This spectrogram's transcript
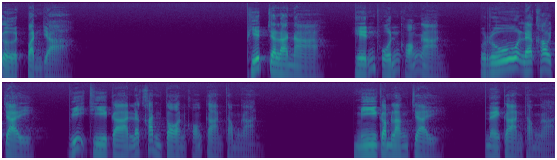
เกิดปัญญา พิจารณาเห็นผลของงาน รู้และเข้าใจวิธีการและขั้นตอนของการทำงาน มีกำลังใจในการทำงาน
